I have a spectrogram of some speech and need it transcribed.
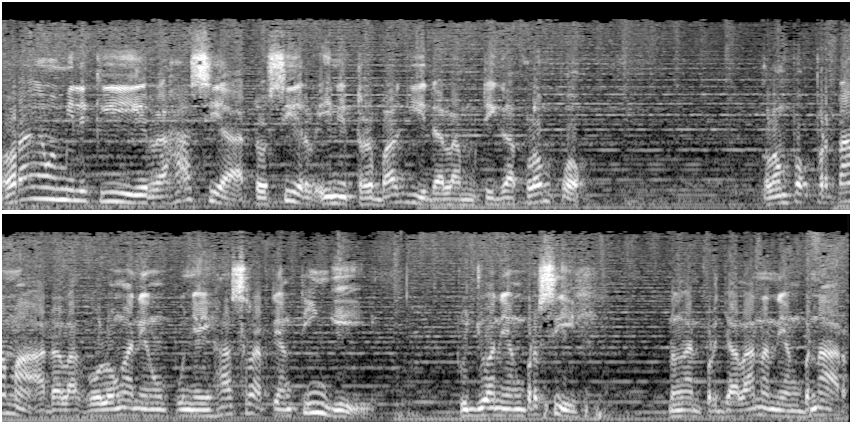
Orang yang memiliki rahasia atau sir ini terbagi dalam tiga kelompok. Kelompok pertama adalah golongan yang mempunyai hasrat yang tinggi, tujuan yang bersih, dengan perjalanan yang benar,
